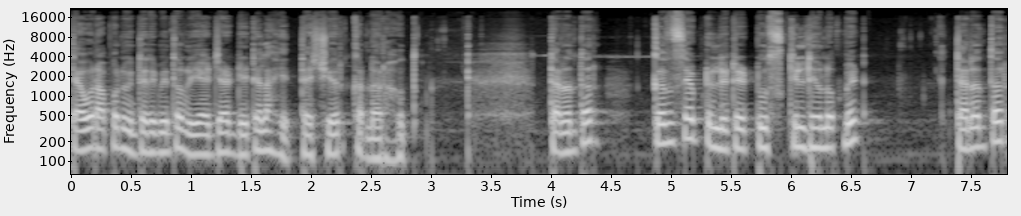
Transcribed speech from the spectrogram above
त्यावर आपण विद्यार्थी मित्रांनो या ज्या डिटेल आहेत त्या शेअर करणार आहोत. त्यानंतर concept related to skill development त्यानंतर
